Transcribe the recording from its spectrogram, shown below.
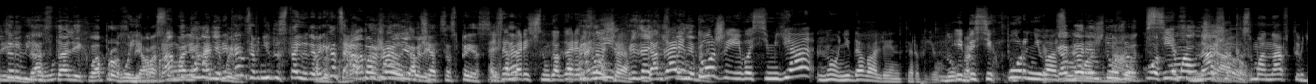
Достали- интервью. Достали их вопросы. Ой, я вас умоляю, Луне были? американцев не достают. А Американцы на обожают были? общаться с прессой. Александр да? Борисович, ну Гагарин Признайте, тоже. признайте, Гагарин были. тоже и его семья, ну, не давали интервью. Ну, и как- до сих пор невозможно. Гагарин тоже Все молчат. Наши космонавты были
